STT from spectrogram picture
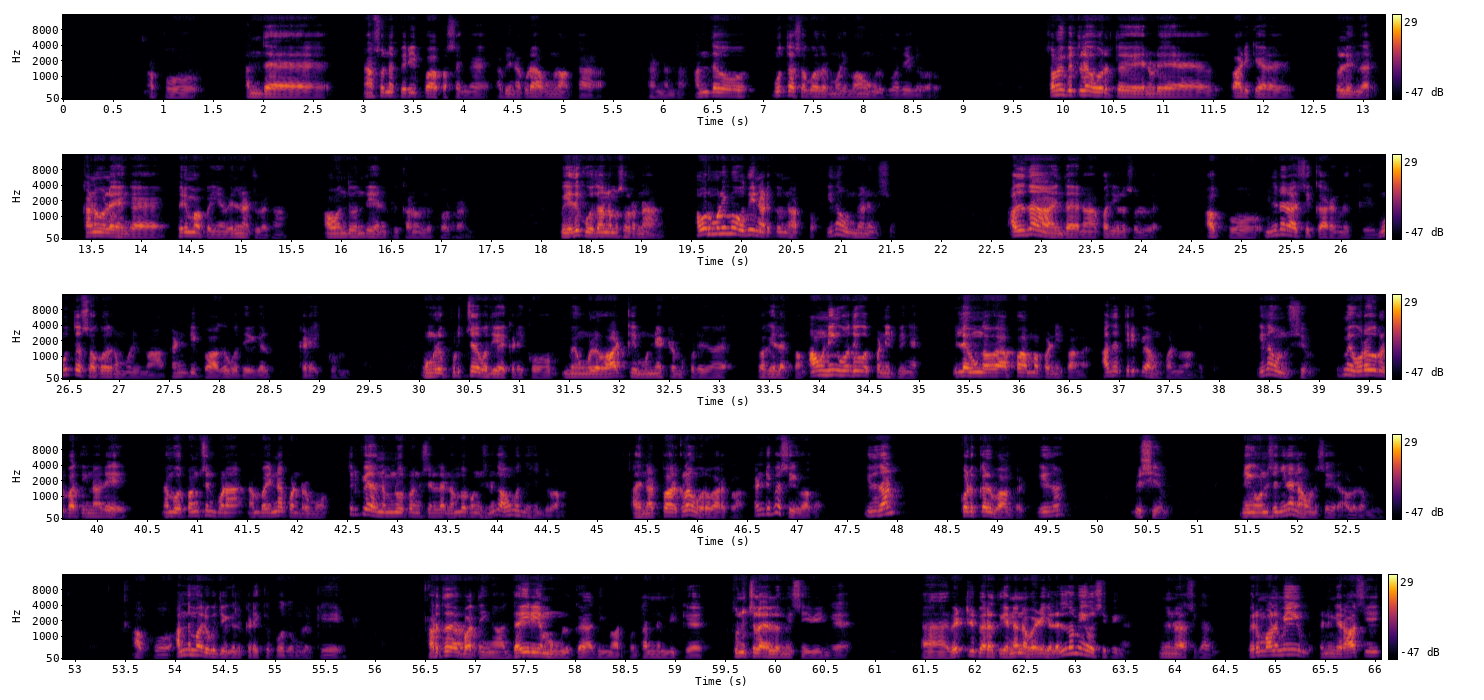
அப்போது அந்த நான் சொன்ன பெரியப்பா பசங்க அப்படின்னா கூட அவங்களும் அக்கா அண்ணன் தான். அந்த மூத்த சகோதரர் மூலியமாக உங்களுக்கு உதவிகள் வரும். சமீபத்தில் ஒருத்தர் என்னுடைய வாடிக்கையாளர் சொல்லியிருந்தார். கனவுல எங்கள் பெரியம்மா பையன் வெளிநாட்டில் இருக்கான். அவன் வந்து வந்து எனக்கு கனவுல சொல்கிறான் இப்போ எதுக்கு உதாரணம் சொல்கிறேன்னா அவர் மூலிமா உதவி நடக்குதுன்னு அர்த்தம். இதுதான் உண்மையான விஷயம். அதுதான் இந்த நான் பதிவில் சொல்லுவேன். அப்போது மிதனராசிக்காரங்களுக்கு மூத்த சகோதரன் மூலிமா கண்டிப்பாக உதவிகள் கிடைக்கும். உங்களுக்கு பிடிச்ச உதவி கிடைக்கும். உங்களை வாழ்க்கை முன்னேற்றம் கூடிய வகையில் இருப்பாங்க. அவங்க நீங்கள் உதவி பண்ணியிருப்பீங்க இல்லை உங்கள் அப்பா அம்மா பண்ணியிருப்பாங்க அதை திருப்பி அவங்க பண்ணுவாங்க இப்போ. இதுதான் ஒரு விஷயம். இப்போ உறவுகள் பார்த்தீங்கன்னாலே நம்ம ஒரு ஃபங்க்ஷன் போனால் நம்ம என்ன பண்ணுறோமோ திருப்பி அது நம்ம இன்னொரு ஃபங்க்ஷனில் நம்ம ஃபங்க்ஷனுக்கு அவங்க வந்து செஞ்சுருவாங்க. அது நட்பாக இருக்கலாம் உறவாக இருக்கலாம். கண்டிப்பாக செய்வாங்க. இதுதான் கொடுக்கல் வாங்கல். இதுதான் விஷயம். நீங்கள் ஒன்று செஞ்சீங்கன்னா நான் ஒன்று செய்கிறேன் அவ்வளோதான் முடியும் அப்போது அந்த மாதிரி உதவிகள் கிடைக்க போகுது உங்களுக்கு. அடுத்ததாக பார்த்தீங்கன்னா தைரியம் உங்களுக்கு அதிகமாக இருக்கும். தன்னம்பிக்கை துணிச்சலாக எல்லாமே செய்வீங்க. வெற்றி பெறத்துக்கு என்னென்ன வழிகள் எல்லாமே யோசிப்பீங்க. மீனராசிக்காரங்க பெரும்பாலுமே நீங்கள் ராசி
